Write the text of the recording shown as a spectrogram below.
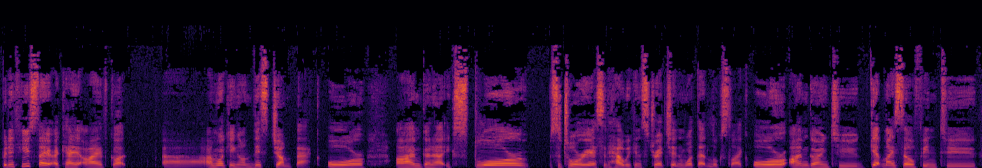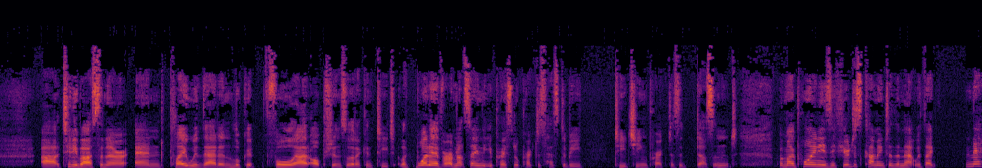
But if you say, okay, I've got, uh, I'm working on this jump back, or I'm going to explore sartorius and how we can stretch it and what that looks like, or I'm going to get myself into uh, Tittibhasana and play with that and look at fallout options so that I can teach, like whatever. I'm not saying that your personal practice has to be teaching practice, it doesn't. But my point is, if you're just coming to the mat with like, meh,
